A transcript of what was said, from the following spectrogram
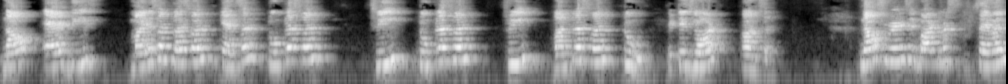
now add these minus one plus one cancel two plus one three two plus one three one plus one two it is your answer now students in part number seven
